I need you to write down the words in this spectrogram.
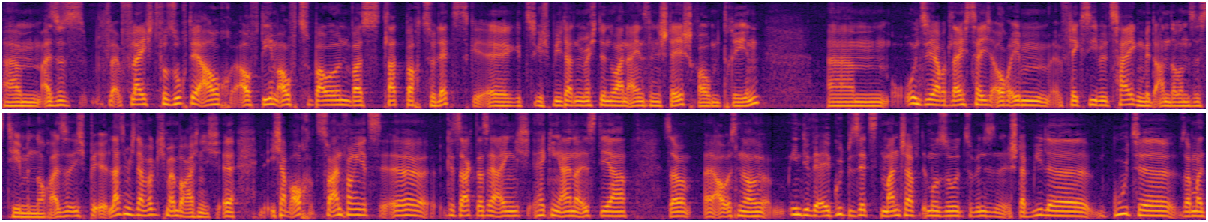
Ähm, also es, vielleicht versucht er auch auf dem aufzubauen, was Gladbach zuletzt äh, gespielt hat und möchte nur an einzelnen Stellschrauben drehen. Ähm, und sie aber gleichzeitig auch eben flexibel zeigen mit anderen Systemen noch. Also ich lasse mich da wirklich mal überraschen. Ich, äh, ich habe auch zu Anfang jetzt äh, gesagt, dass er eigentlich Hacking einer ist, der so, äh, aus einer individuell gut besetzten Mannschaft immer so zumindest eine stabile, gute sag mal,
